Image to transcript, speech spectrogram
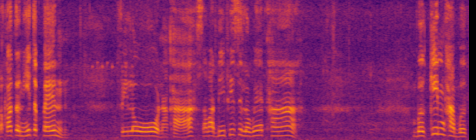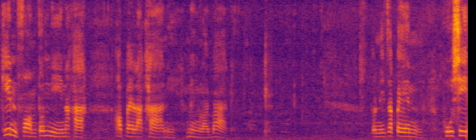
แล้วก็ตัวนี้จะเป็น ฟิโลนะคะ สวัสดีพี่ศิลเวชค่ะ เบอร์กินค่ะ เบอร์กินฟอร์มต้นนี้นะคะ เอาไปราคานี่100บาท ตัวนี้จะเป็นภูชี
